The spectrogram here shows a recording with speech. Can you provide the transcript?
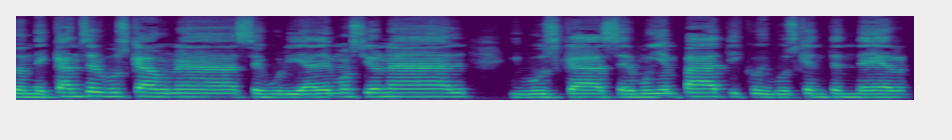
donde cáncer busca una seguridad emocional y busca ser muy empático y busca entender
